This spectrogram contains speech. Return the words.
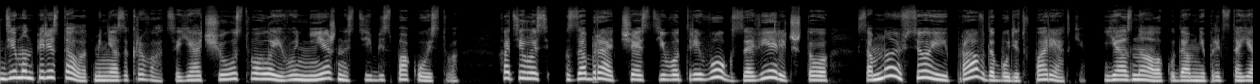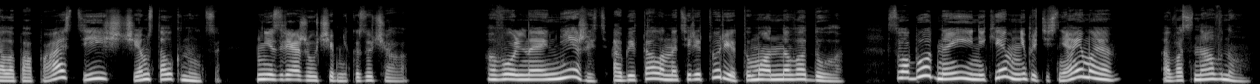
Демон перестал от меня закрываться. Я чувствовала его нежность и беспокойство — Хотелось забрать часть его тревог, заверить, что со мной все и правда будет в порядке. Я знала, куда мне предстояло попасть и с чем столкнуться. Не зря же учебник изучала. Вольная нежить обитала на территории Туманного Дола. Свободная и никем не притесняемая, а в основном.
